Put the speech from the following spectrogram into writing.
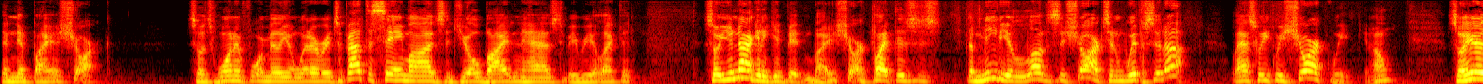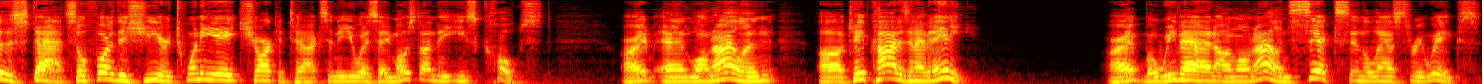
than nipped by a shark. So it's one in four million, whatever. It's about the same odds that Joe Biden has to be reelected. So you're not going to get bitten by a shark, but this is the media loves the Sharks and whips it up. Last week was Shark Week, you know. So here are the stats. So far this year, 28 shark attacks in the USA, most on the East Coast. All right, and Long Island, uh, Cape Cod isn't having any. All right, but we've had on Long Island six in the last three weeks.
